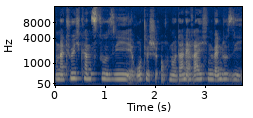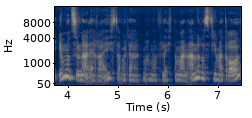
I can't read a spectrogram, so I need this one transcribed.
Und natürlich kannst du sie erotisch auch nur dann erreichen, wenn du sie emotional erreichst. Aber da machen wir vielleicht nochmal ein anderes Thema draus.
